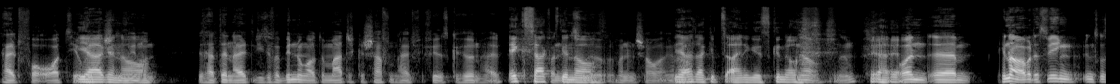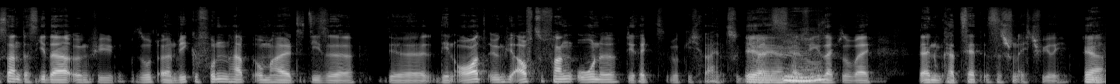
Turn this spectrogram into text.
halt vor Ort theoretisch Ja, genau. gesehen und das hat dann halt diese Verbindung automatisch geschaffen, halt für das Gehirn halt. Exakt, von dem genau. Zuhörer, von dem Schauer. Genau. Ja, da gibt's einiges, genau. Genau. Ne? Ja, ja. Und ähm, genau, aber deswegen interessant, dass ihr da irgendwie so euren Weg gefunden habt, um halt diese de, den Ort irgendwie aufzufangen, ohne direkt wirklich reinzugehen. Ja, ja, ist halt, genau. wie gesagt, so bei einem KZ ist es schon echt schwierig. Ja,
